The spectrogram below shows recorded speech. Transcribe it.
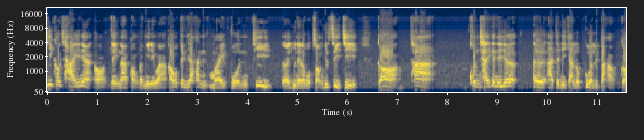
ที่เขาใช้เนี่ยอ๋อในหน้ากล่องก็มีนี่หว่าเขาเป็นย่านไมโครโฟนที่ออยู่ในระบบ 2.4G ก็ถ้าคนใช้กันเยอะๆ เอออาจจะมีการรบกวนหรือเปล่า ก็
